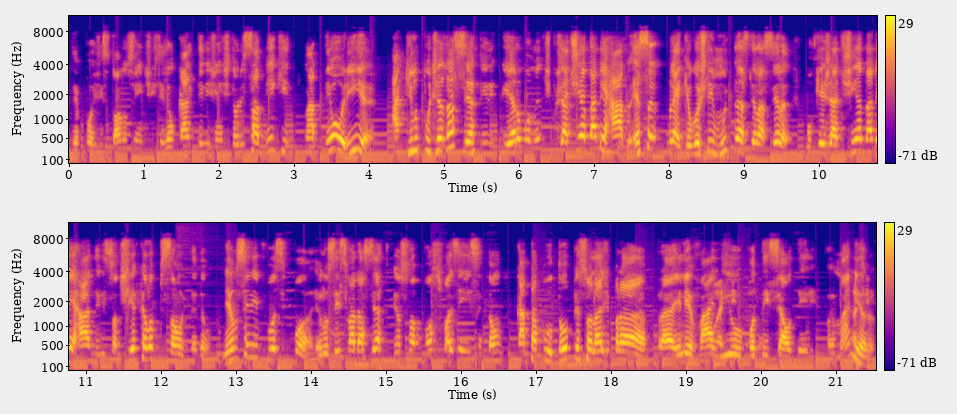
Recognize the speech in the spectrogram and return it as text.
Depois ele se torna um cientista. Ele é um cara inteligente. Então ele sabia que, na teoria, aquilo podia dar certo. E, e era um momento que já tinha dado errado. Essa, moleque, eu gostei muito Stella Cena, porque já tinha dado errado. Ele só tinha aquela opção, entendeu? Mesmo se ele fosse, pô, eu não sei se vai dar certo, eu só posso fazer isso. Então, catapultou o personagem pra, pra elevar Eu ali o potencial dele. Foi maneiro.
